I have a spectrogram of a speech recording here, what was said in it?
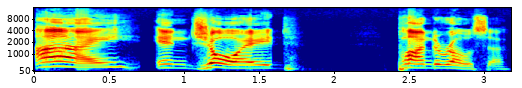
I enjoyed Ponderosa.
